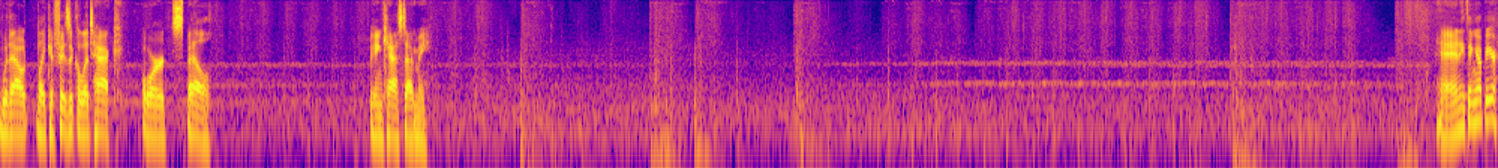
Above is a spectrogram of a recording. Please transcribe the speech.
without, like, a physical attack or spell being cast at me. Anything up here?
